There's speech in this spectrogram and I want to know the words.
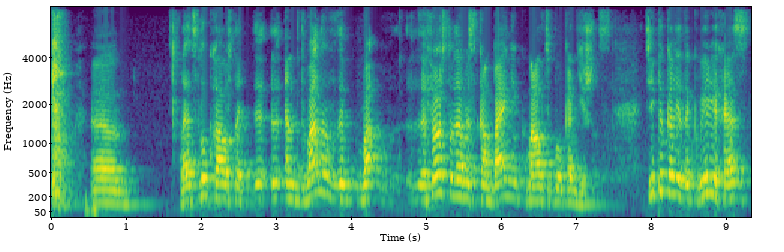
um, let's look how, uh, and one of the, the first of them is combining multiple conditions. Typically the query has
